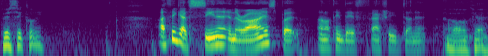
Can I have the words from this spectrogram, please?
physically? I think I've seen it in their eyes, but I don't think they've actually done it. Oh, okay.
